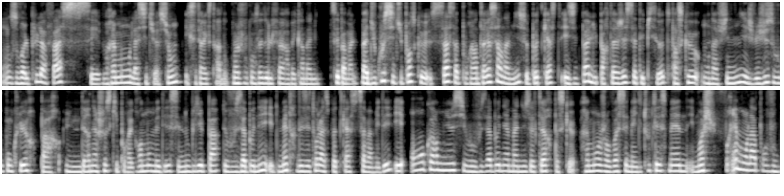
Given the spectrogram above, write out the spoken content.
on se voile plus la face, c'est vraiment la situation, etc., etc. Donc moi, je vous conseille de le faire avec un ami, c'est mal. Bah du coup, si tu penses que ça, ça pourrait intéresser un ami, ce podcast, n'hésite pas à lui partager cet épisode parce que on a fini et je vais juste vous conclure par une dernière chose qui pourrait grandement m'aider, c'est n'oubliez pas de vous abonner et de mettre des étoiles à ce podcast, ça va m'aider. Et encore mieux si vous vous abonnez à ma newsletter parce que vraiment j'envoie ces mails toutes les semaines et moi je suis vraiment là pour vous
